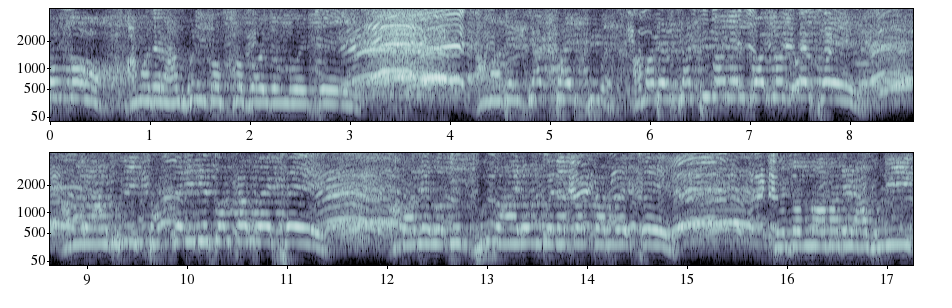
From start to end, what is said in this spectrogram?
জন্য আমাদের আধুনিক অস্ত্র প্রয়োজন রয়েছে। আমাদের জেট ফাইভ আমাদের জেট বিমানের প্রয়োজন রয়েছে। আমাদের আধুনিক সাবমেরিনের দরকার রয়েছে। আমাদের অতি দ্রুত আয়রন ডোমের দরকার রয়েছে। সেজন্য আমাদের আধুনিক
